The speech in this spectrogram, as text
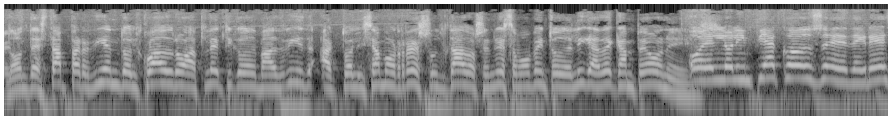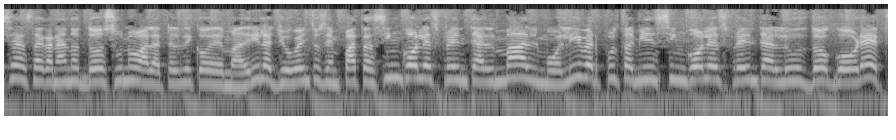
donde está perdiendo el cuadro Atlético de Madrid. Actualizamos resultados en este momento de Liga de Campeones. O el Olympiacos eh, de Grecia está ganando 2-1 al Atlético de Madrid. La Juventus empata sin goles frente al Malmo. Liverpool también sin goles frente al Ludo Goretz.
